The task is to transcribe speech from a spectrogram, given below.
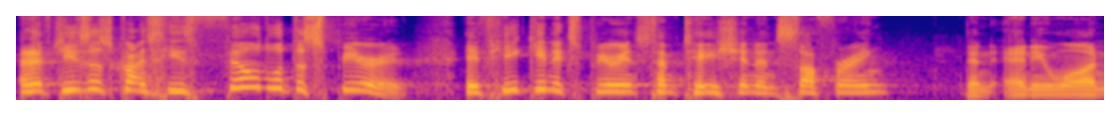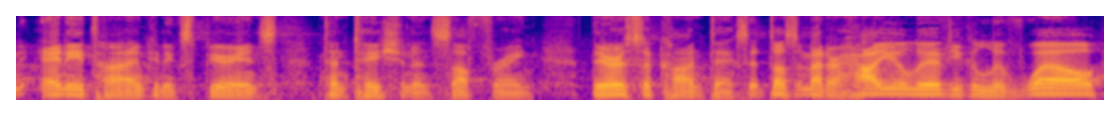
And if Jesus Christ, he's filled with the Spirit, if he can experience temptation and suffering, then anyone, anytime can experience temptation and suffering. There's the context. It doesn't matter how you live. You can live well,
